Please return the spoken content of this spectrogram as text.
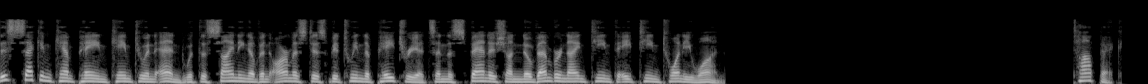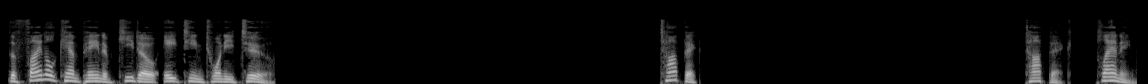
This second campaign came to an end with the signing of an armistice between the Patriots and the Spanish on November 19, 1821. The final campaign of Quito 1822. Topic. Topic. Planning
